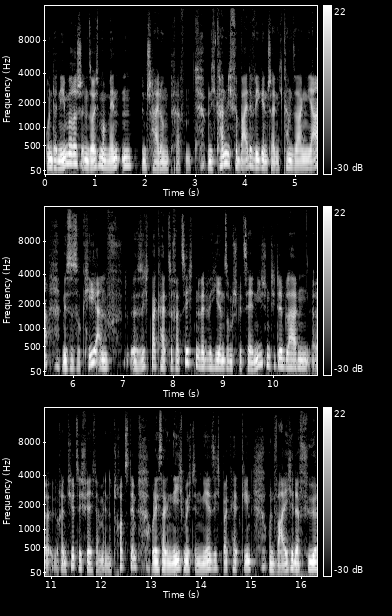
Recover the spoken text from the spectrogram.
unternehmerisch in solchen Momenten Entscheidungen treffen. Und ich kann mich für beide Wege entscheiden. Ich kann sagen, ja, mir ist es okay, eine Sichtbarkeit zu verzichten, wenn wir hier in so einem speziellen Nischentitel bleiben, äh, rentiert sich vielleicht am Ende trotzdem. Oder ich sage, nee, ich möchte in mehr Sichtbarkeit gehen und weiche dafür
